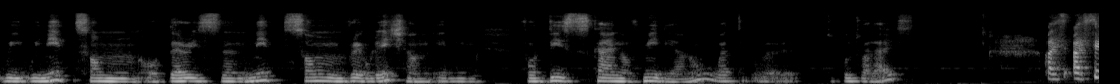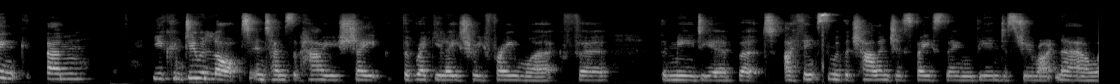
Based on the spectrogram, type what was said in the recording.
we, we need some, or there is need some regulation in for this kind of media, no? What uh, to puntualize? I, th I think um, you can do a lot in terms of how you shape the regulatory framework for the media, but I think some of the challenges facing the industry right now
